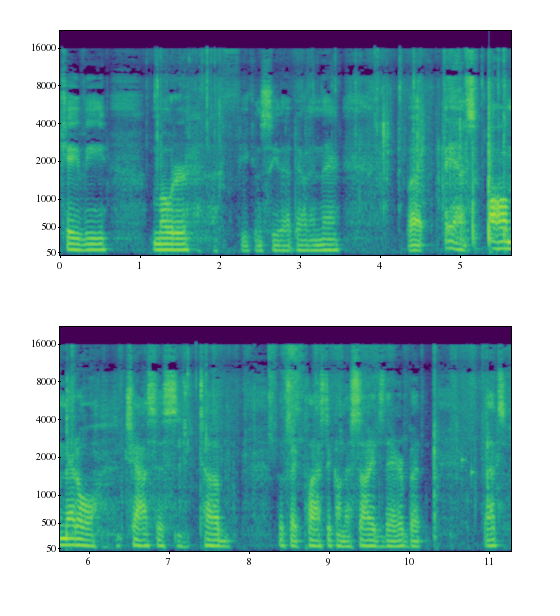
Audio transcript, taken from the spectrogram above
kV motor. If you can see that down in there. But yeah, it's all metal chassis and tub. Looks like plastic on the sides there, but that's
